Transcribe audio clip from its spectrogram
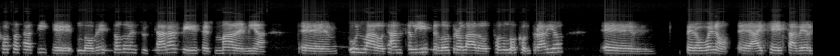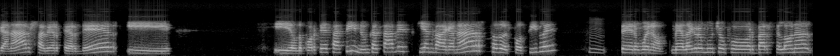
cosas así que lo ves todo en sus caras y dices, madre mía, eh, un lado tan feliz, el otro lado todo lo contrario. Eh, pero bueno, eh, hay que saber ganar, saber perder y, y el deporte es así, nunca sabes quién va a ganar, todo es posible. Mm, Pero bueno, me alegro mucho por Barcelona,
